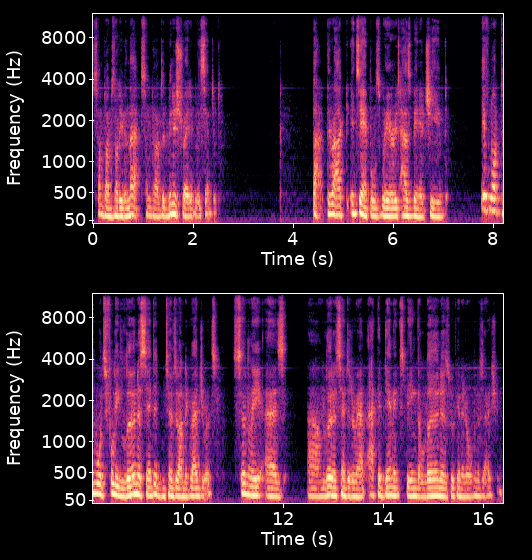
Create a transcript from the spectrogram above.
Sometimes not even that, sometimes administratively centered. But there are examples where it has been achieved, if not towards fully learner-centered in terms of undergraduates, certainly as um, learner-centered around academics being the learners within an organization.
